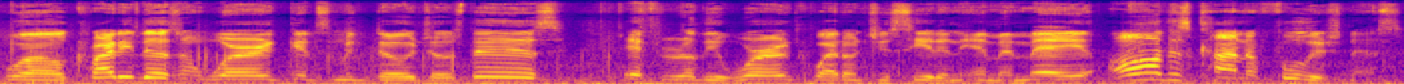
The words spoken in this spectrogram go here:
well, karate doesn't work, it's McDojo's this. If it really worked, why don't you see it in MMA? All this kind of foolishness.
